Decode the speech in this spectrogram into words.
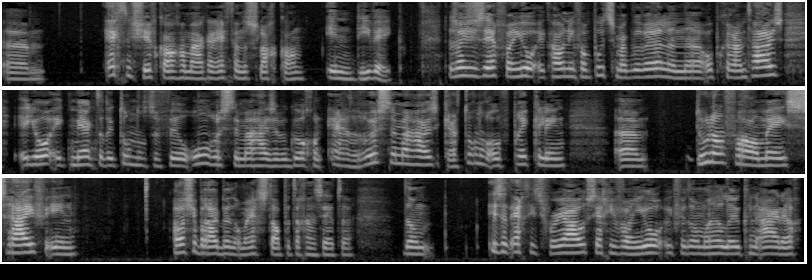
um, echt een shift kan gaan maken en echt aan de slag kan in die week. Dus als je zegt van joh, ik hou niet van poetsen, maar ik wil wel een uh, opgeruimd huis. Eh, joh, ik merk dat ik toch nog te veel onrust in mijn huis heb. Ik wil gewoon echt rust in mijn huis. Ik krijg toch nog overprikkeling. Um, doe dan vooral mee. Schrijf in. Als je bereid bent om echt stappen te gaan zetten, dan is het echt iets voor jou? Zeg je van, joh, ik vind het allemaal heel leuk en aardig.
